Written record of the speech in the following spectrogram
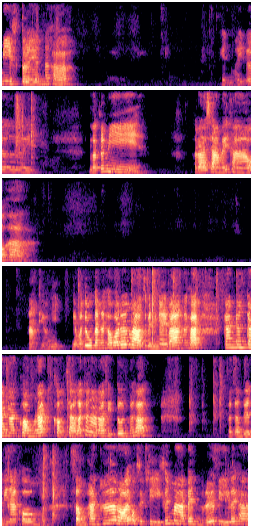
มีสเตรนนะคะ เห็นไหมเอ่ย แล้วก็มี ราชาไม้เท้าค่ะ อะเดี๋ยวนี้ เดี๋ยวมาดูกันนะคะว่าเรื่องราวจะเป็นยังไงบ้างนะคะ การเงินการงานความรักของชาวลัคนาราศีตุลนะคะ ประจำเดือนมีนาคม 2564 ขึ้นมาเป็นฤาษีเลยค่ะ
